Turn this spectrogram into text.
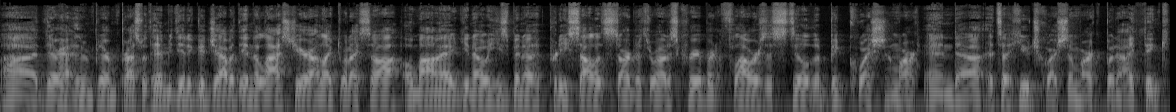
uh, they're they're impressed with him. He did a good job at the end of last year. I liked what I saw. Omameh, you know, he's been a pretty solid starter throughout his career, but Flowers is still the big question mark, and uh, it's a huge question mark. But I think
